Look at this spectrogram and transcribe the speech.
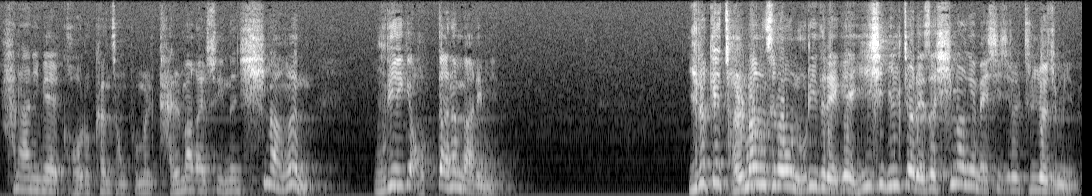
하나님의 거룩한 성품을 닮아갈 수 있는 희망은 우리에게 없다는 말입니다. 이렇게 절망스러운 우리들에게 21절에서 희망의 메시지를 들려줍니다.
